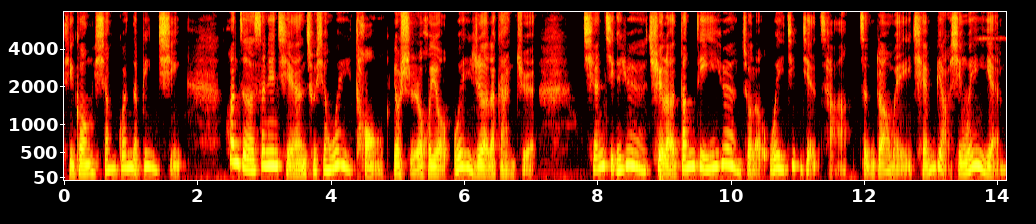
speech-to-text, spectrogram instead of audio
提供相关的病情。患者三年前出现胃痛，有时会有胃热的感觉。前几个月去了当地医院做了胃镜检查，诊断为浅表性胃炎。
